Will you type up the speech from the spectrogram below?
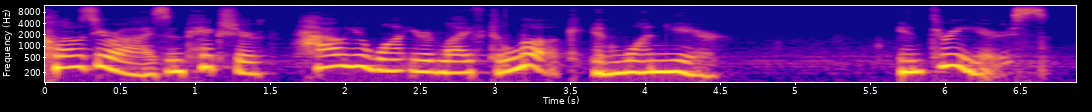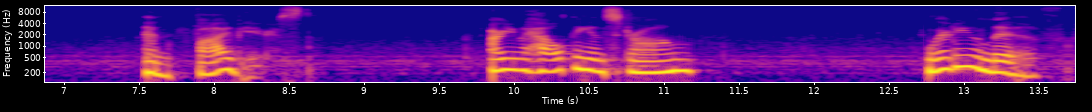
Close your eyes and picture how you want your life to look in one year, in three years, and five years. Are you healthy and strong? Where do you live?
